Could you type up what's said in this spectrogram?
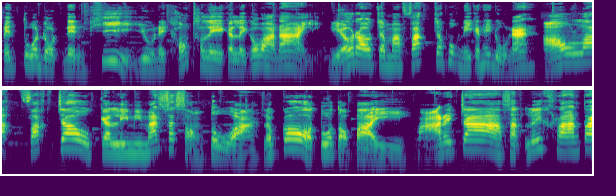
เป็นตัวโดดเด่นที่อยู่ในท้องทะเลกันเลยก็ว่าได้ เดี๋ยวเราจะมาฟักเจ้าพวกนี้กันให้ดูนะ เอาละฟักเจ้าแกลลิมิมัสสักสองตัว แล้วก็ตัวต่อไปมาเลยจ้า สัตว์เลื้อยคลานใต้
